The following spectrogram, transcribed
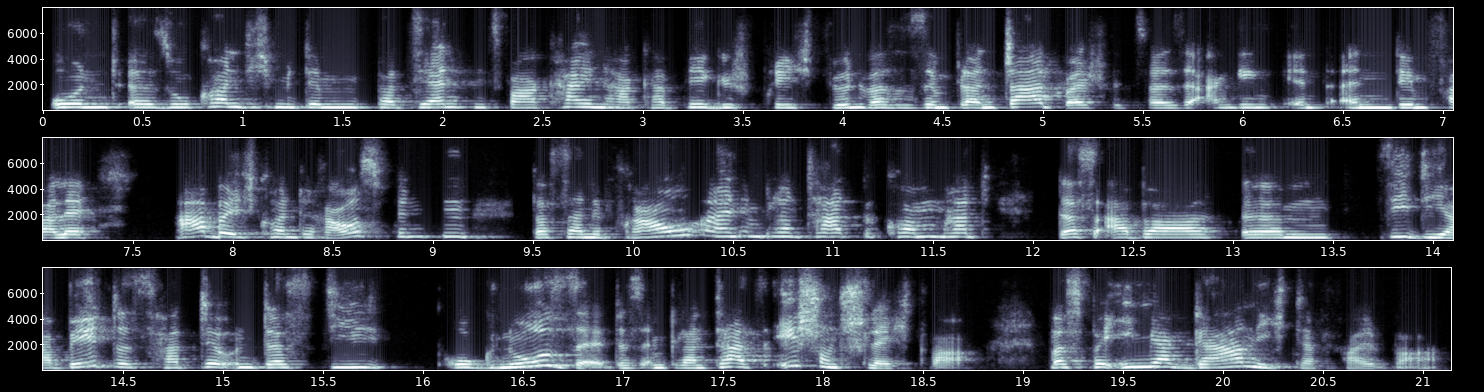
Und äh, so konnte ich mit dem Patienten zwar kein HKP-Gespräch führen, was das Implantat beispielsweise anging in, in dem Falle, aber ich konnte herausfinden, dass seine Frau ein Implantat bekommen hat, dass aber ähm, sie Diabetes hatte und dass die Prognose des Implantats eh schon schlecht war, was bei ihm ja gar nicht der Fall war.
